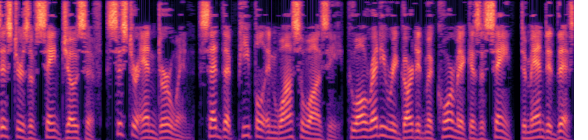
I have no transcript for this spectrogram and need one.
Sisters of St. Joseph, Sister Anne Derwin, said that people in Huasahuasi, who already regarded McCormack as a saint, demanded this,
